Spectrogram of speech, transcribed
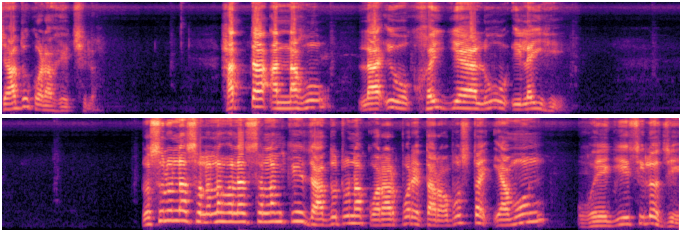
জাদু করা হয়েছিল। হাত্তা আন্নাহু লা ইউ খৈয়ালু ইলাইহি। রসুল্লাহ সাল্লাহ আলাইসাল্লামকে জাদুটোনা করার পরে তার অবস্থা এমন হয়ে গিয়েছিল যে,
